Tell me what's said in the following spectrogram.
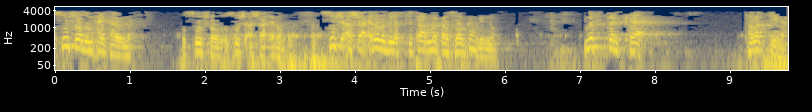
usuushoodu maxay tahay marka? Usuushooda usuusha ashaacirada usuusha ashaacirada bilikhtisaar markaan soo gaabino masderka talaqiga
